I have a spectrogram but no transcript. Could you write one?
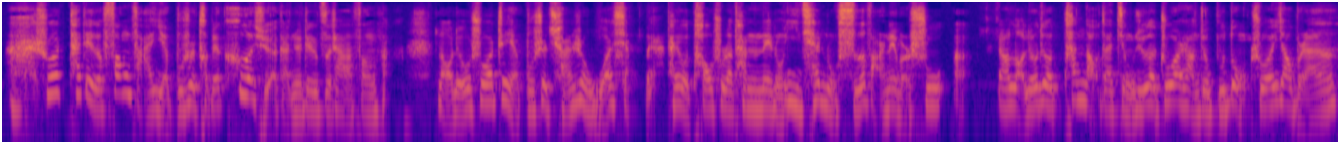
啊，说他这个方法也不是特别科学，感觉这个自杀的方法。老刘说：“这也不是全是我想的呀。”他又掏出了他的那种《一千种死法》那本书啊。然后老刘就瘫倒在警局的桌上就不动，说：“要不然，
